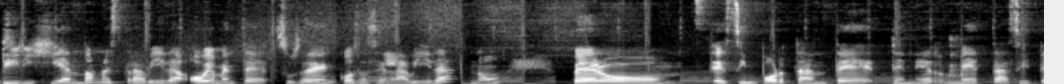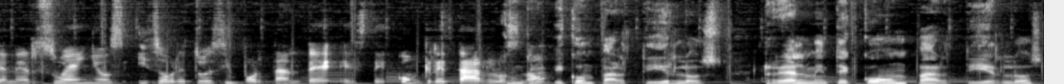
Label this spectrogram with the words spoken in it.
dirigiendo nuestra vida. Obviamente suceden cosas en la vida, ¿no? Pero es importante tener metas y tener sueños y sobre todo es importante este, concretarlos, ¿no? Y compartirlos realmente compartirlos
